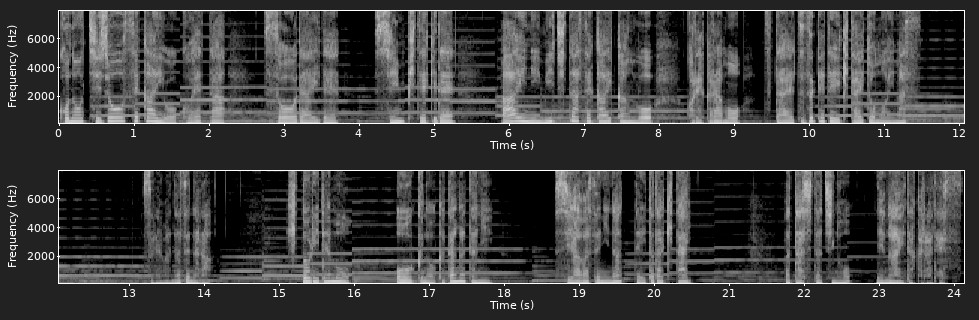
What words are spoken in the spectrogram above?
この地上世界を超えた壮大で神秘的で愛に満ちた世界観をこれからも伝え続けていきたいと思います。それはなぜなら一人でも多くの方々に幸せになっていただきたい。私たちの願いだからです。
